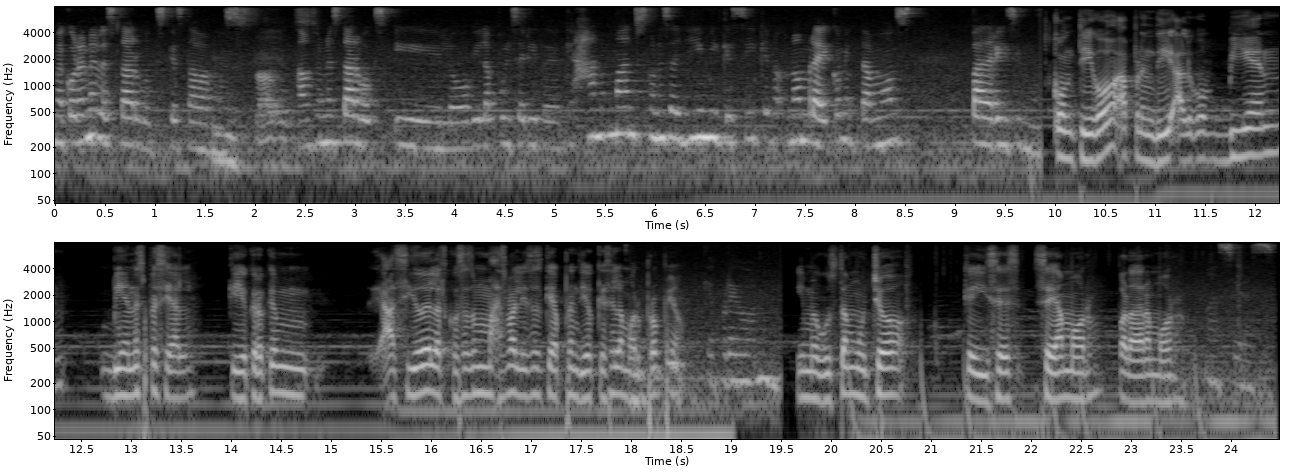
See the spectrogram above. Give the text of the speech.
Me acuerdo en el Starbucks que estábamos. Starbucks. Estábamos en un Starbucks y luego vi la pulserita. Y yo, que, ah, no manches, con esa Jimmy, que sí, que no. No, hombre, ahí conectamos padrísimo. Contigo aprendí algo bien, bien especial. Que yo creo que ha sido de las cosas más valiosas que he aprendido, que es el amor propio. Qué fregón. Y me gusta mucho que dices, sé amor para dar amor. Así es.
